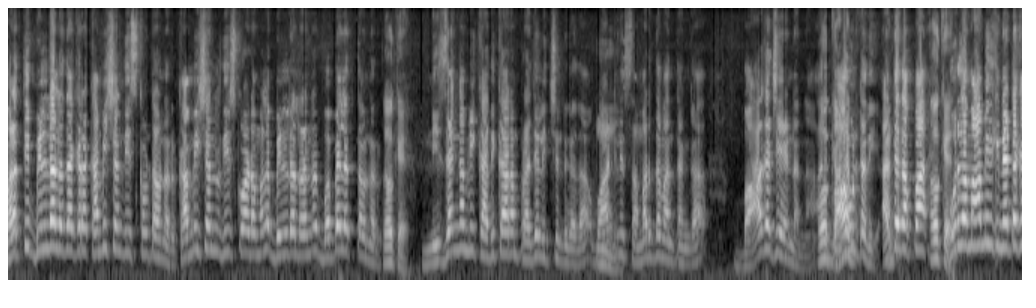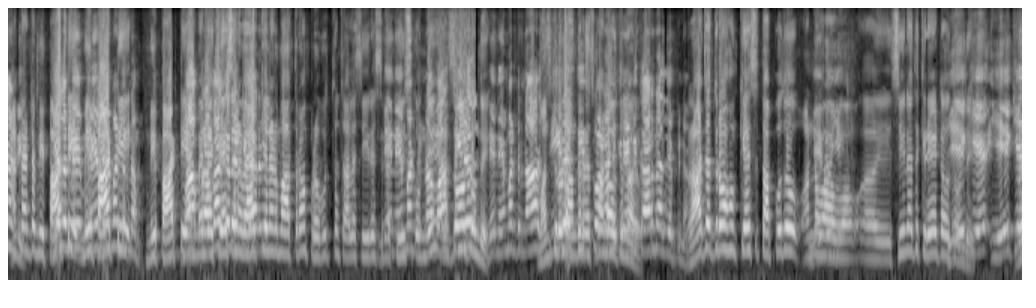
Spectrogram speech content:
ప్రతి బిల్డర్ల దగ్గర కమిషన్ తీసుకుంటా ఉన్నారు. కమిషన్లు తీసుకోవడం వల్ల బిల్డర్లు అన్నారు బొబ్బెలెత్తా ఉన్నారు. ఓకే. నిజంగా మీకు అధికారం ప్రజలు ఇచ్చిండ్రు కదా వాటిని సమర్థవంతంగా బాగా చేయండి అన్న బాగుంటది అంతే తప్ప. బురద మా మీదకి నెట్టకండి అంటే మీ పార్టీ మీ పార్టీ? మీ పార్టీ చేసిన వ్యాఖ్యలను మాత్రం ప్రభుత్వం చాలా సీరియస్గా తీసుకుంది అర్థమవుతుంది మంత్రులు అందరూ రెస్పాండ్ అవుతున్నారు. రాజద్రోహం కేసు తప్పదు అన్న నేను సీన్ అయితే క్రియేట్ అవుతుంది ఏ కేసు.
